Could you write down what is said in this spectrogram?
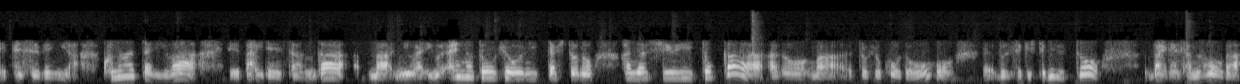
えーペンシルベニア、この辺りは、えーバイデンさんが、まあ、2割ぐらいの投票に行った人の話とか、あのまあ、投票行動をえー分析してみると、バイデンさんの方がえー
